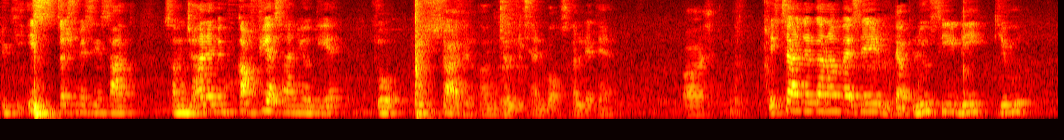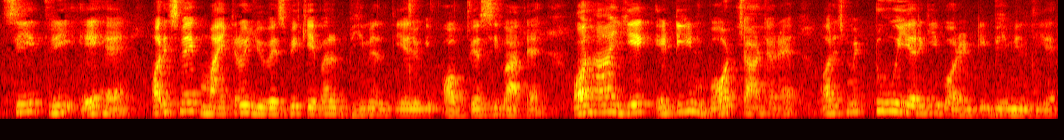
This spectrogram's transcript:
क्योंकि इस चश्मे के साथ समझाने में काफ़ी आसानी होती है। तो इस चार्जर को हम जल्दी से अनबॉक्स कर लेते हैं। और इस चार्जर का नाम वैसे W C D Q C three A है, और इसमें एक माइक्रो यूएसबी केबल भी मिलती है, जो कि ऑब्वियस सी बात है। और हाँ ये एक 18 वॉट चार्जर है, और इसमें टू ईयर की वारंटी भी मिलती है।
